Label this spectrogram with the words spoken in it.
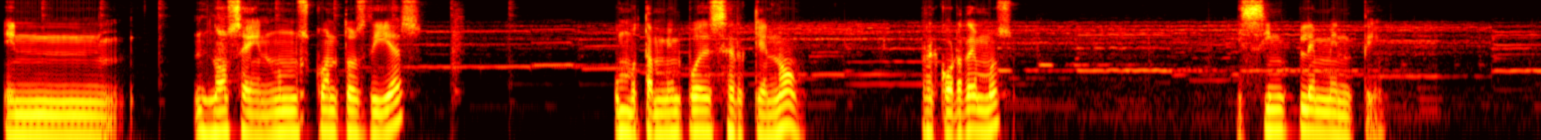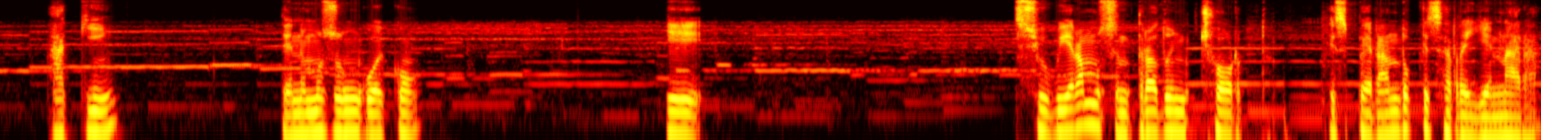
en, no sé, en unos cuantos días. Como también puede ser que no. Recordemos y simplemente aquí tenemos un hueco que si hubiéramos entrado en short esperando que se rellenara,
